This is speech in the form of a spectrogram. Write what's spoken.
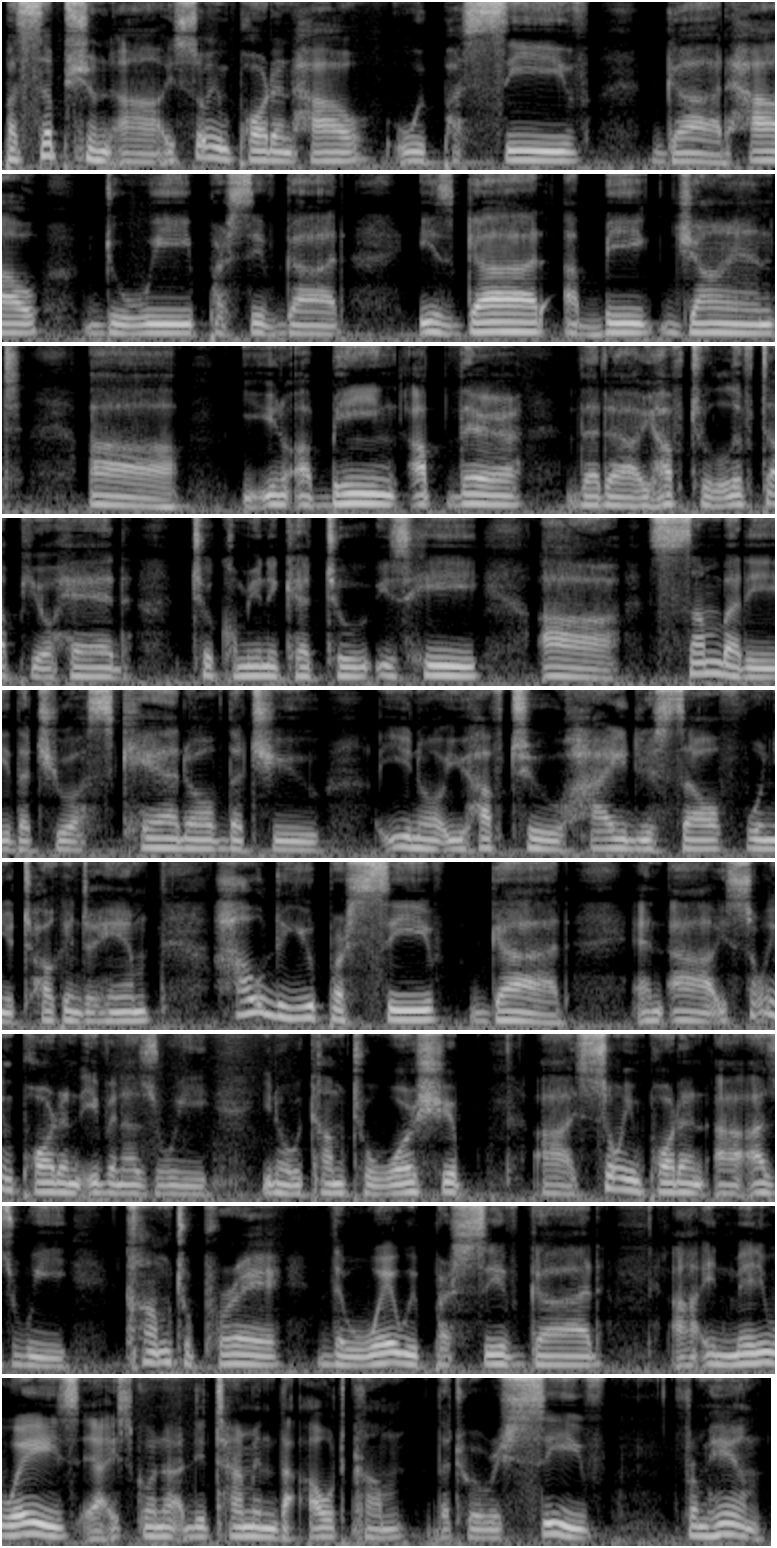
Perception uh, is so important how we perceive God? How do we perceive God? Is God a big giant, uh, you know, a being up there that uh, you have to lift up your head to communicate to? Is he uh, somebody that you are scared of, that you, you know, you have to hide yourself when you're talking to him? How do you perceive God? And uh, it's so important, even as we, you know, we come to worship uh, it's so important uh, as we come to pray the way we perceive god uh, in many ways uh, it's going to determine the outcome that we receive from him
